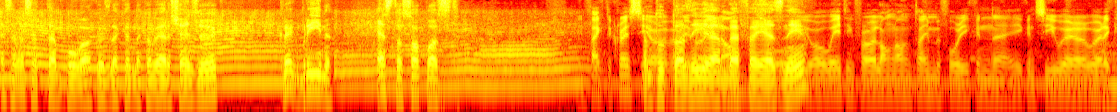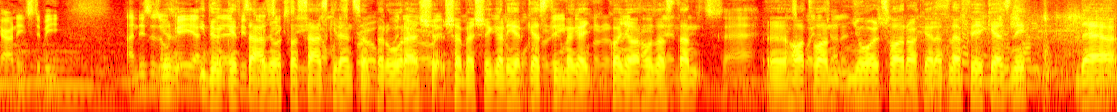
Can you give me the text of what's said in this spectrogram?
eszeveszett tempóval közlekednek a versenyzők. Craig Breen ezt a szakaszt nem tudta az élen befejezni. időnként 180-190 per órás sebességgel érkeztünk, meg egy kanyarhoz aztán 60-80-ra kellett lefékezni, de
